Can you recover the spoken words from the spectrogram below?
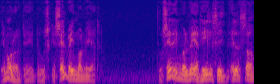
Det må du, det, du skal selv være involveret. Du er selv involveret hele tiden, ellers så,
